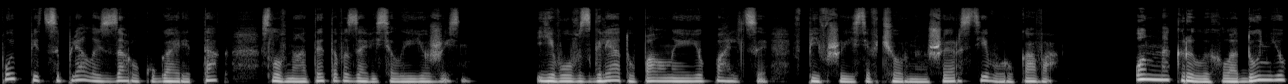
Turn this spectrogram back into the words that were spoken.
Поппи цеплялась за руку Гарри так, словно от этого зависела ее жизнь. Его взгляд упал на ее пальцы, впившиеся в черную шерсть его рукава. Он накрыл их ладонью,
